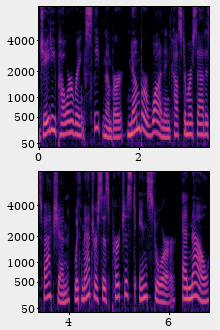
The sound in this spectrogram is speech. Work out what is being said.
JD Power ranks Sleep Number number 1 in customer satisfaction with mattresses purchased in-store. And now,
